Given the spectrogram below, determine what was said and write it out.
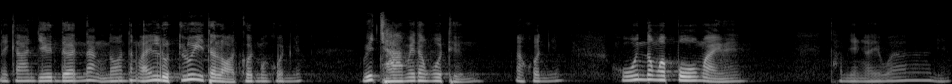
ในการยืนเดินนั่งนอนทั้งหลายหลุดลุ่ยตลอดคนบางคนเงี้ย วิชาไม่ต้องพูดถึงคนเงี้ย หต้องมาปูใหม่ไหมทำยังไงวะเนี่ย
